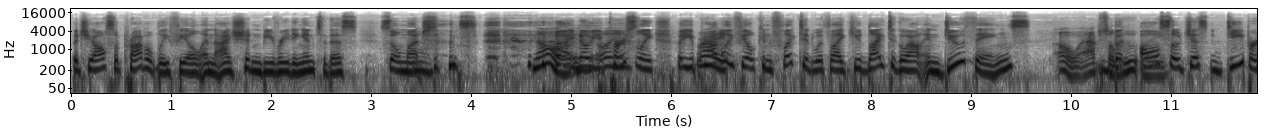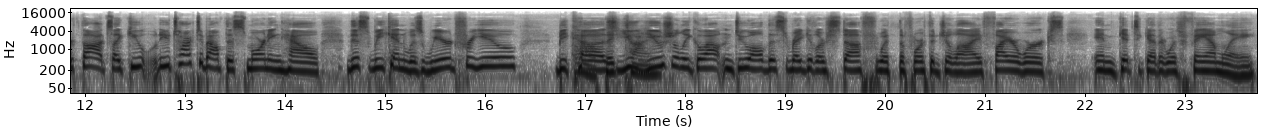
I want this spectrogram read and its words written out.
But you also probably feel, and I shouldn't be reading into this so much since No, I know you personally, but you Right. probably feel conflicted with like you'd like to go out and do things. Oh, absolutely. But also just deeper thoughts. Like you you talked about this morning how this weekend was weird for you because Oh, you time. usually go out and do all this regular stuff with the 4th of July, fireworks and get together with family.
